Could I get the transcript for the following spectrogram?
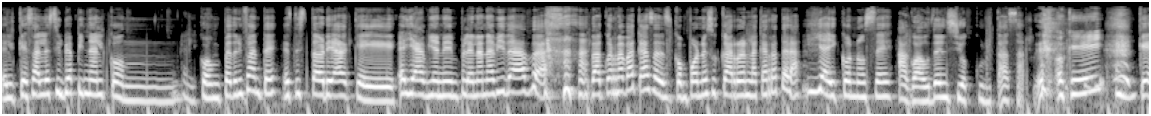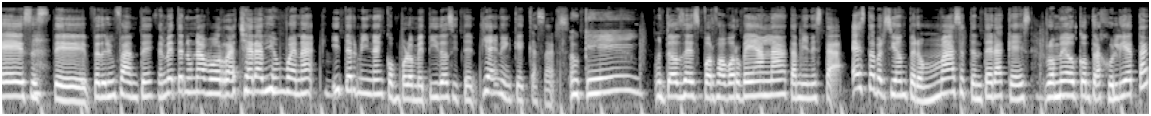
el que sale Silvia Pinal con, Dale. con Pedro Infante. Esta historia que ella viene en plena Navidad, va a Cuernavaca, se descompone su carro en la carretera y ahí conoce a Gaudencio Curtázar. Ok. que es este Pedro Infante, se meten en una borrachera bien buena y terminan comprometidos y te- tienen que casarse. Ok. Entonces, por favor, véanla. También está esta versión, pero más setentera, que es Romeo contra Julieta,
